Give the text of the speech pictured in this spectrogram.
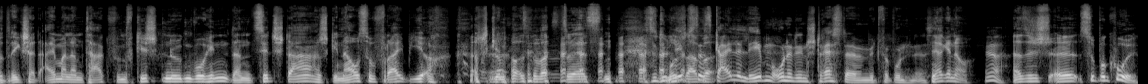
Du trägst halt einmal am Tag fünf Kisten irgendwo hin, dann sitzt da, hast genauso Freibier, hast genauso was zu essen. Also du lebst aber- das geile Leben ohne den Stress, der damit verbunden ist. Ja, genau. Ja. Das ist äh, super cool.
